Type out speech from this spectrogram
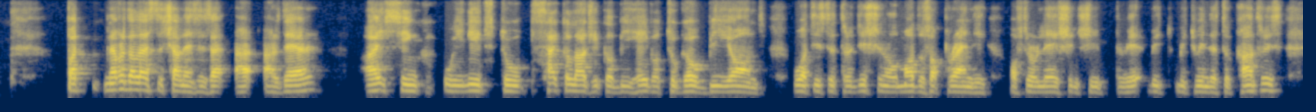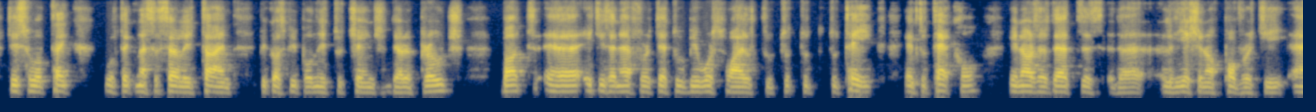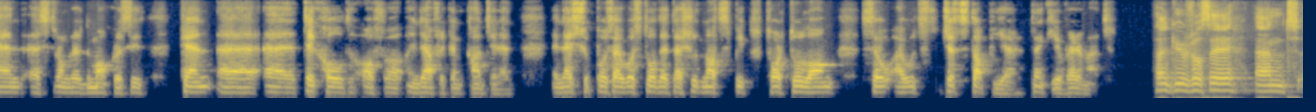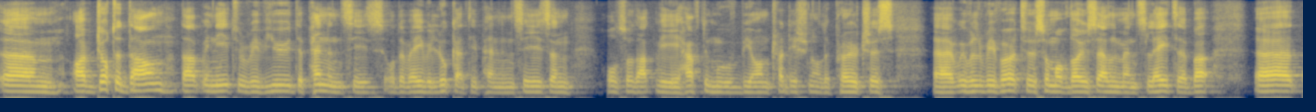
But nevertheless, the challenges are, are, are there. I think we need to psychologically be able to go beyond what is the traditional modus operandi of the relationship be, between the two countries. This will take will take necessarily time because people need to change their approach. But uh, it is an effort that will be worthwhile to, to, to, to take and to tackle in order that this, the alleviation of poverty and a stronger democracy can uh, uh, take hold of uh, in the African continent. And I suppose I was told that I should not speak for too long, so I would just stop here. Thank you very much. Thank you, Jose. And um, I've jotted down that we need to review dependencies or the way we look at dependencies and also that we have to move beyond traditional approaches. Uh, we will revert to some of those elements later. But uh,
